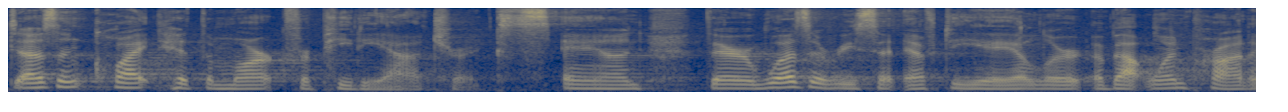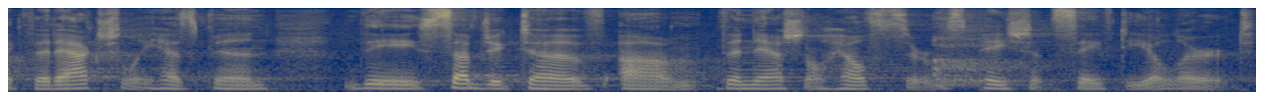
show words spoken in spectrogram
doesn't quite hit the mark for pediatrics. And there was a recent FDA alert about one product that actually has been the subject of um, the National Health Service Patient Safety Alert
